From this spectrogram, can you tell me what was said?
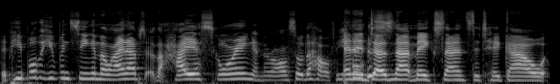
The people that you've been seeing in the lineups are the highest scoring, and they're also the healthiest. and it does not make sense to take out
